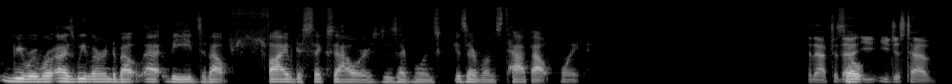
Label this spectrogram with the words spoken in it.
we were as we learned about at Leeds about 5 to 6 hours is everyone's is everyone's tap out point. And after that, So- you, you just have,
